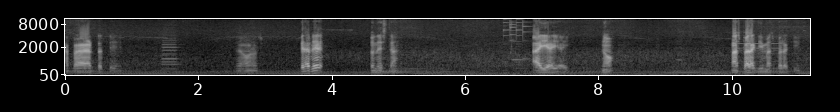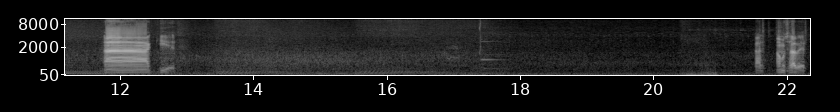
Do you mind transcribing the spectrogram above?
Apártate. Vámonos. Espérate. ¿Dónde está? Ahí, ahí, ahí. No. Más para aquí, más para aquí. Aquí es. Vamos a ver.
